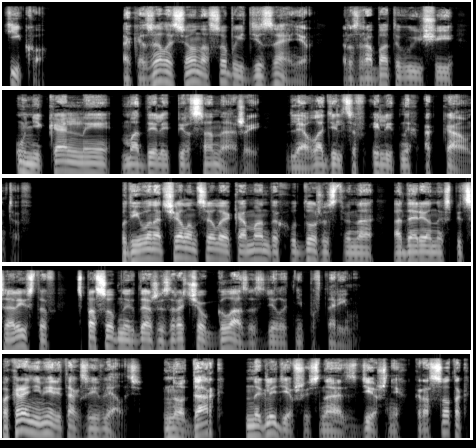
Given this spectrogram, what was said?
Кико. Оказалось, он особый дизайнер, разрабатывающий уникальные модели персонажей для владельцев элитных аккаунтов. Под его началом целая команда художественно одаренных специалистов, способных даже зрачок глаза сделать неповторимым. По крайней мере, так заявлялось. Но Дарк, наглядевшись на здешних красоток,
